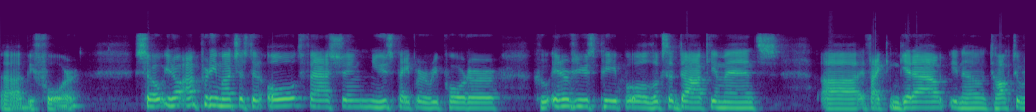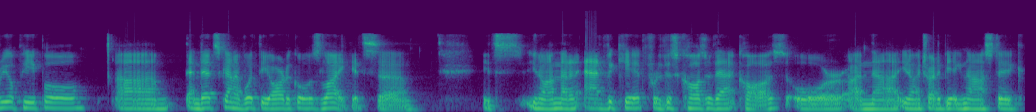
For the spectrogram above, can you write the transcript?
uh, before. So, you know, I'm pretty much just an old fashioned newspaper reporter who interviews people, looks at documents. Uh, if I can get out, you know, talk to real people. Um, and that's kind of what the article is like. It's, uh, it's, you know, I'm not an advocate for this cause or that cause, or I'm not, you know, I try to be agnostic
